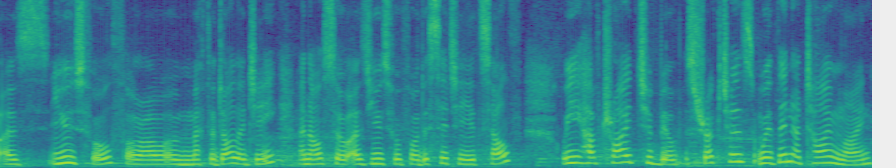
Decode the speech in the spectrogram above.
as useful for our methodology and also as useful for the city itself, we have tried to build structures within a timeline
